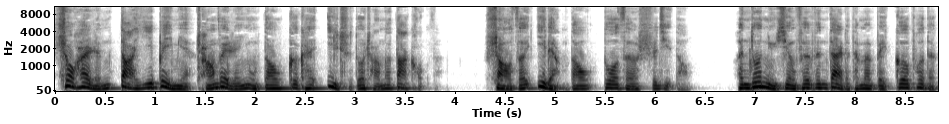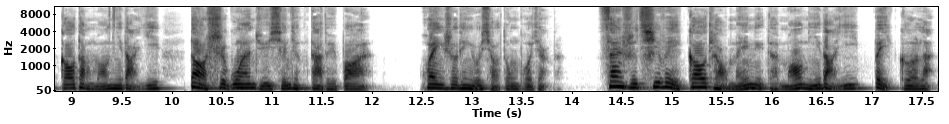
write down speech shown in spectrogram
受害人大衣背面常被人用刀割开一尺多长的大口子，少则一两刀，多则十几刀。很多女性纷纷带着她们被割破的高档毛呢大衣到市公安局刑警大队报案。欢迎收听由小东播讲的《三十七位高挑美女的毛呢大衣被割烂》。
